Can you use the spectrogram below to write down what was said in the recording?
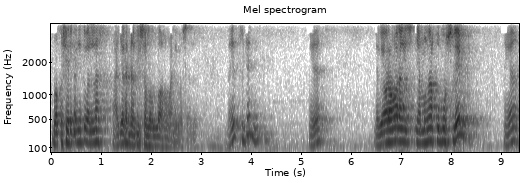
bahwa kesyirikan itu adalah ajaran Nabi Shallallahu alaihi wasallam. Nah, itu terjadi. Ya. Bagi orang-orang yang mengaku muslim ya,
